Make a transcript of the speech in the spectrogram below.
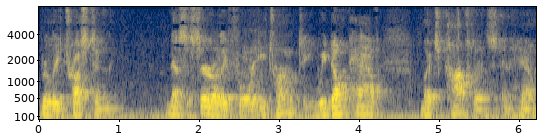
really trust Him necessarily for eternity. We don't have much confidence in Him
